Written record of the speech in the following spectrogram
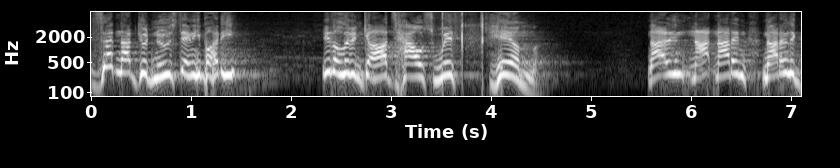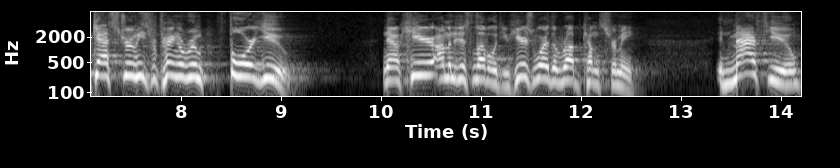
Is that not good news to anybody? You have to live in God's house with Him. Not in, not, not, in, not in the guest room, He's preparing a room for you. Now, here, I'm going to just level with you. Here's where the rub comes for me. In Matthew,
